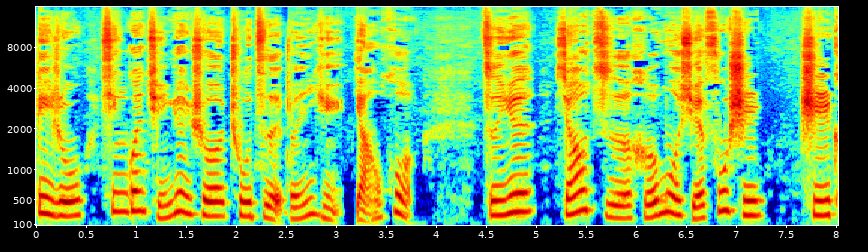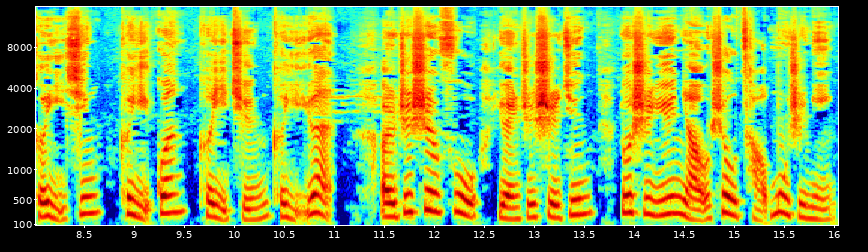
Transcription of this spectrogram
例如，星官群怨说出自《论语·阳货》，子曰。小子何莫学夫诗？诗可以兴，可以观，可以群，可以怨。耳之视父，远之视君，多识于鸟兽草木之名。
